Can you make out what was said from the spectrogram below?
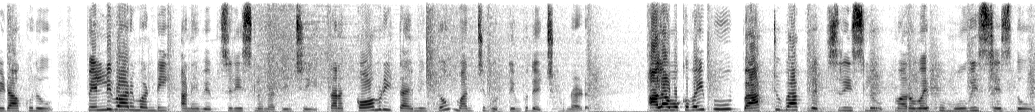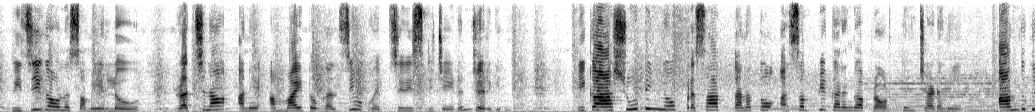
విడాకులు పెళ్ళివారి మండి అనే వెబ్ సిరీస్లో నటించి తన కామెడీ టైమింగ్తో మంచి గుర్తింపు తెచ్చుకున్నాడు. అలా ఒకవైపు బ్యాక్ టు బ్యాక్ వెబ్ సిరీస్లు మరోవైపు మూవీస్ చేస్తూ బిజీగా ఉన్న సమయంలో రచన అనే అమ్మాయితో కలిసి ఒక వెబ్ సిరీస్ని చేయడం జరిగింది. ఇక ఆ షూటింగ్లో ప్రసాద్ తనతో అసభ్యకరంగా ప్రవర్తించాడని అందుకు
